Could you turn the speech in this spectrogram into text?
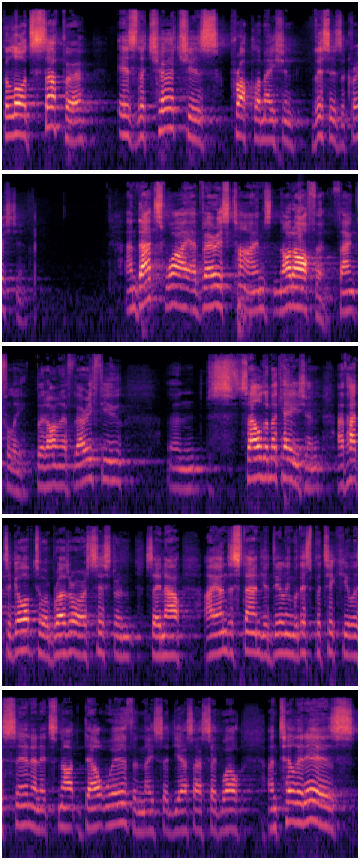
The Lord's Supper is the church's proclamation this is a Christian. And that's why, at various times, not often, thankfully, but on a very few and seldom occasion, I've had to go up to a brother or a sister and say, Now, I understand you're dealing with this particular sin and it's not dealt with. And they said, Yes. I said, Well, until it is,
